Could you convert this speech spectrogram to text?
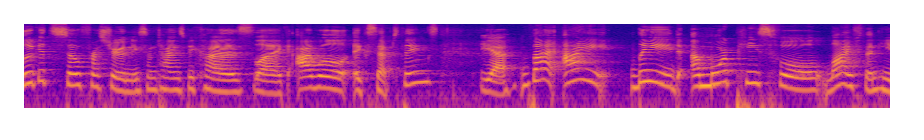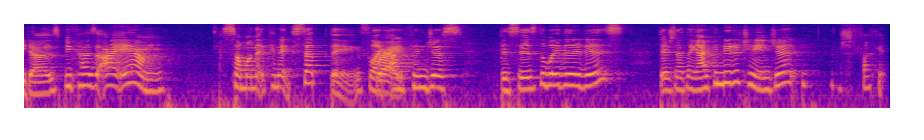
Luke gets so frustrated with me sometimes because like I will accept things, Yeah. but I lead a more peaceful life than he does because I am someone that can accept things. Like I can just this is the way that it is. There's nothing I can do to change it. Just fuck it.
